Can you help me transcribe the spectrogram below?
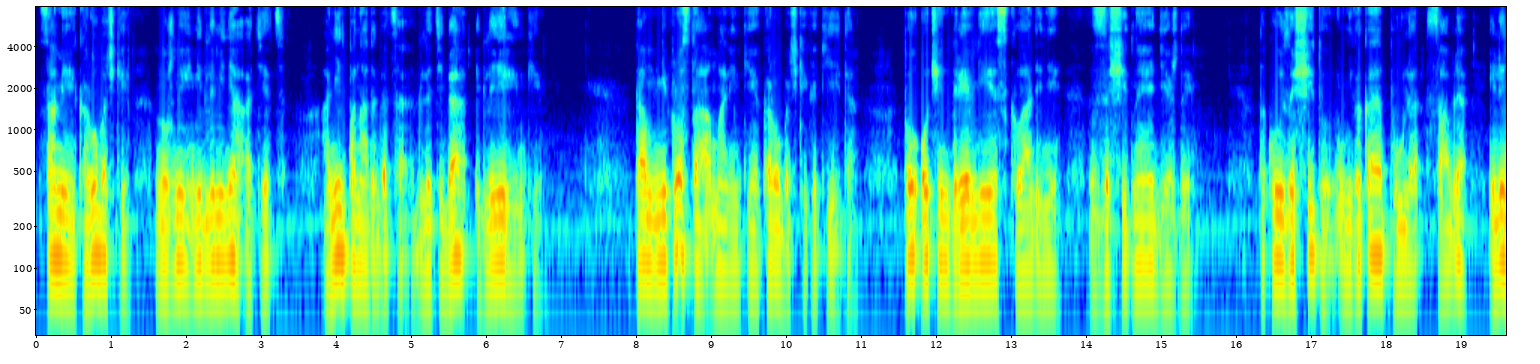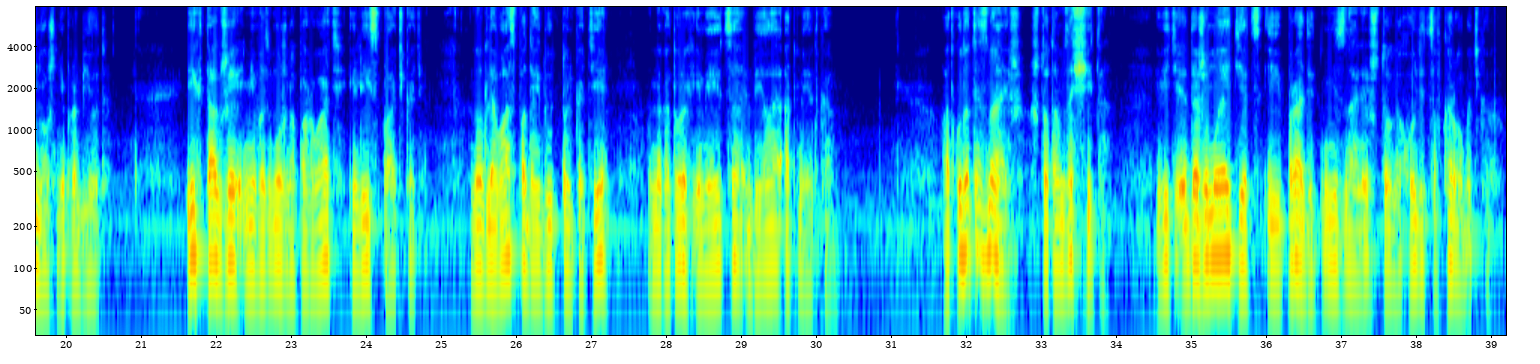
Сами коробочки нужны не для меня, отец. Они понадобятся для тебя и для Иринки. Там не просто маленькие коробочки какие-то, то очень древние складини с защитной одеждой. Такую защиту никакая пуля, сабля или нож не пробьет. Их также невозможно порвать или испачкать. Но для вас подойдут только те, на которых имеется белая отметка. Откуда ты знаешь, что там защита? Ведь даже мой отец и прадед не знали, что находится в коробочках.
